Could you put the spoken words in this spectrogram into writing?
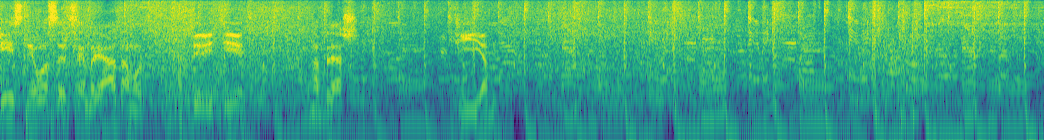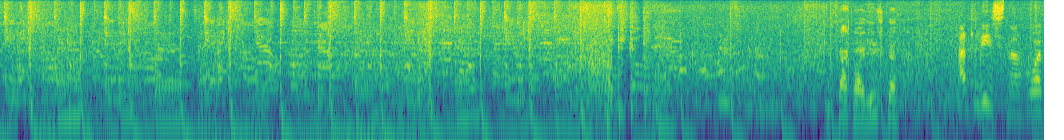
и с него совсем рядом вот перейти на пляж Тиен. Как водичка? Отлично. Вот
